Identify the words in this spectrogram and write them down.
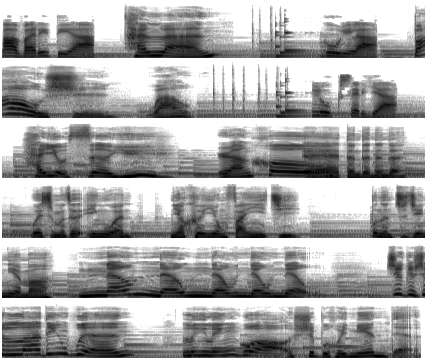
avaritia, 贪婪、gula, 暴食。wow！！luxuria，还有色欲，然后哎哎，等等等等，为什么这个英文你要刻意用翻译机，不能直接念吗？no no no no no，这个是拉丁文，玲玲我是不会念的。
